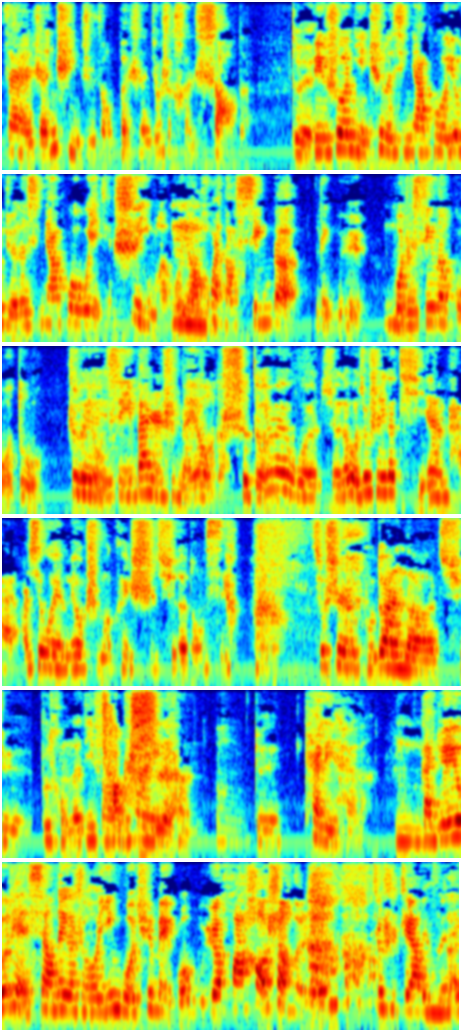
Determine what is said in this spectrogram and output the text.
在人群之中本身就是很少的。对比如说，你去了新加坡，又觉得新加坡我已经适应了，我要嗯换到新的领域、嗯或者新的国度，这个勇气一般人是没有的。是的，因为我觉得我就是一个体验派，而且我也没有什么可以失去的东西。就是不断的去不同的地方尝看试。嗯对，太厉害了，嗯，感觉有点像那个时候英国去美国五月花号上的人，就是这样子的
